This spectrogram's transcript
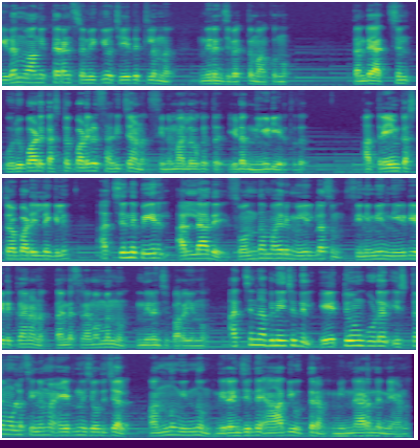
ഇടം വാങ്ങിത്തരാൻ ശ്രമിക്കുകയോ ചെയ്തിട്ടില്ലെന്ന് നിരഞ്ജ് വ്യക്തമാക്കുന്നു. തന്റെ അച്ഛൻ ഒരുപാട് കഷ്ടപ്പാടുകൾ സഹിച്ചാണ് സിനിമാ ലോകത്ത് ഇടം നേടിയെടുത്തത്. അത്രയും കഷ്ടപ്പാടില്ലെങ്കിലും അച്ഛന്റെ പേരിൽ അല്ലാതെ സ്വന്തമായൊരു മേൽവിലാസം സിനിമയിൽ നേടിയെടുക്കാനാണ് തന്റെ ശ്രമമെന്നും നിരഞ്ജ് പറയുന്നു. അച്ഛൻ അഭിനയിച്ചതിൽ ഏറ്റവും കൂടുതൽ ഇഷ്ടമുള്ള സിനിമ ഏതെന്ന് ചോദിച്ചാൽ അന്നും ഇന്നും നിരഞ്ജിന്റെ ആദ്യ ഉത്തരം മിന്നാരം തന്നെയാണ്.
